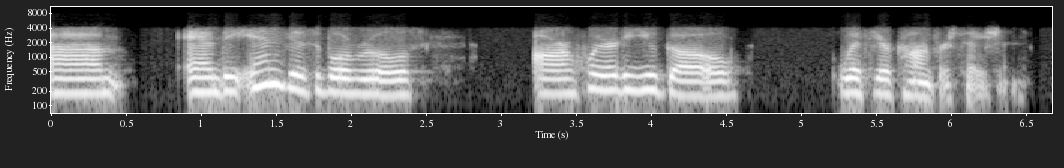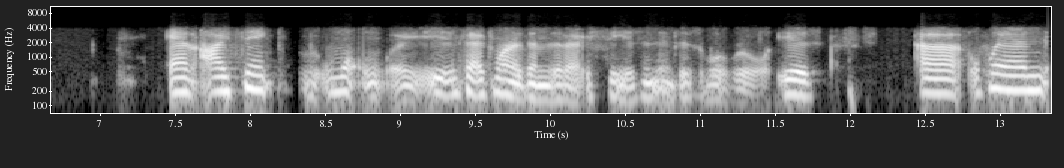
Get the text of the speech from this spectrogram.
Um, and the invisible rules are where do you go with your conversation? And I think, in fact, one of them that I see as an invisible rule is uh, when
